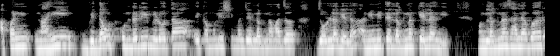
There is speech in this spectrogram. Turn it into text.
आपण नाही विदाऊट कुंडली मिळवता एका मुलीशी म्हणजे लग्न माझं जोडलं गेलं आणि मी ते लग्न केलंही. मग लग्न झाल्यावर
